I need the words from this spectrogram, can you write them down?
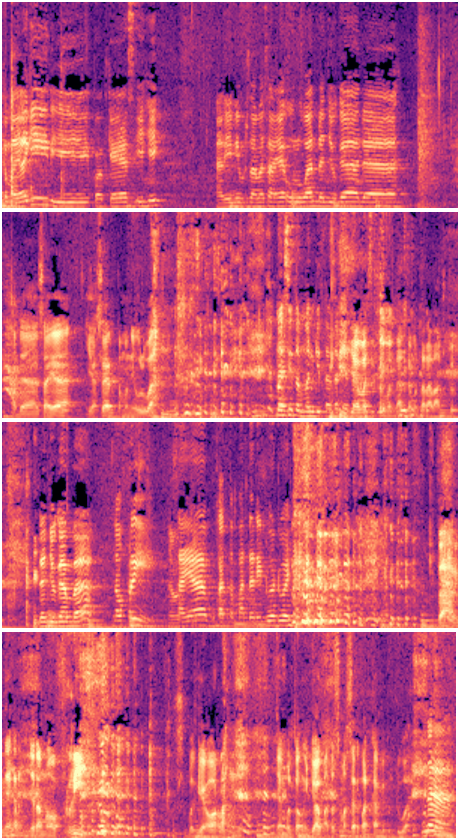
kembali lagi di podcast IHIK Kali ini bersama saya Uluan dan juga ada Ada saya, Yaser, temennya Ulwan. masih teman kita ya ternyata masih temenan sementara waktu. Dan juga Mbak Nofri, Nofri. saya bukan teman dari dua-duanya. Kita hari ini akan menyerang Nofri sebagai orang yang bertanggung jawab atas masa depan kami berdua. Nah,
